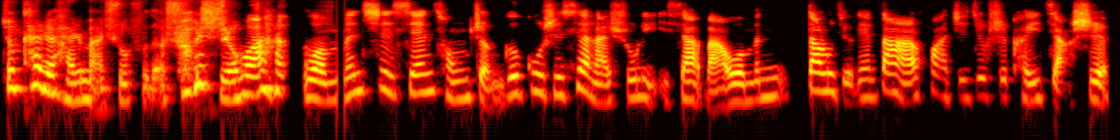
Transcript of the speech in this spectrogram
就看着还是蛮舒服的。说实话，我们是先从整个故事线来梳理一下吧。我们大陆酒店大而化之，就是可以讲是，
